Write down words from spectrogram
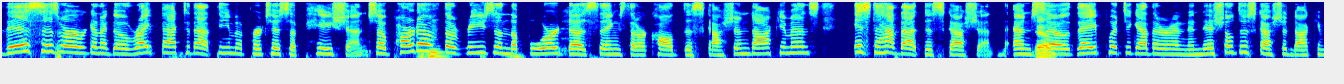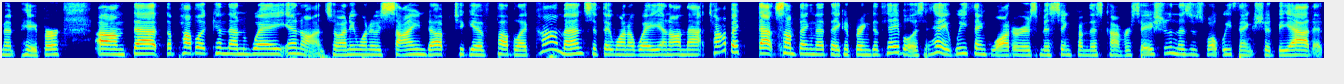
this is where we're going to go right back to that theme of participation. So, part of mm-hmm. the reason the board does things that are called discussion documents is to have that discussion. And yeah. so they put together an initial discussion document paper um, that the public can then weigh in on. So anyone who's signed up to give public comments, if they want to weigh in on that topic, that's something that they could bring to the table is, hey, we think water is missing from this conversation. And this is what we think should be added.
